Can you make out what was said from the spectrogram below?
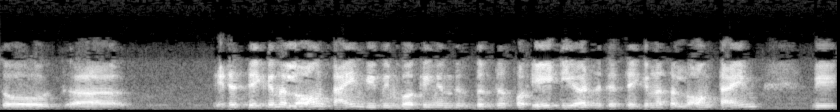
So uh, it has taken a long time. We've been working in this business for eight years. It has taken us a long time. We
